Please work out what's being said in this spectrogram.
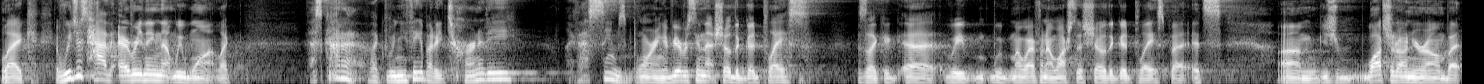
Like, if we just have everything that we want, like, that's gotta, like, when you think about eternity, like, that seems boring. Have you ever seen that show, The Good Place? It's like, uh, we, we, my wife and I watched this show, The Good Place, but it's, um, you should watch it on your own. But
